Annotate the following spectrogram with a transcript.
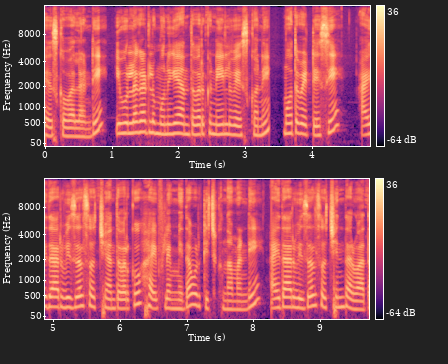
వేసుకోవాలండి. ఈ ఉల్లగడ్డలు మునిగేంత వరకు నీళ్ళు వేసుకొని మూత పెట్టేసి ఐదారు విజిల్స్ వచ్చేంత వరకు హై ఫ్లేమ్ మీద ఉడికించుకుందామండి. ఐదారు విజిల్స్ వచ్చిన తర్వాత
